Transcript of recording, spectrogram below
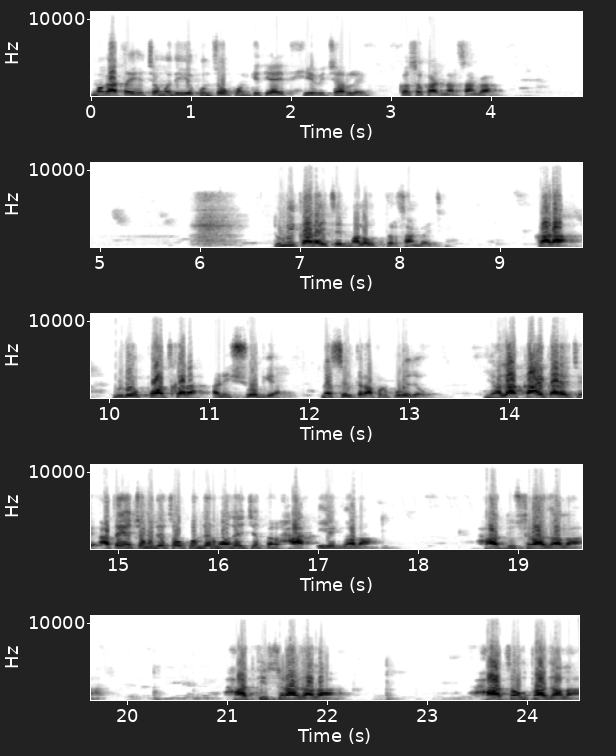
मग आता ह्याच्यामध्ये एकूण चौकोन किती आहेत हे विचारलंय. कसं काढणार सांगा. तुम्ही काढायचे आणि मला उत्तर सांगायचे. काढा व्हिडिओ पॉज करा आणि शोध घ्या. नसेल तर आपण पुढे जाऊ. ह्याला काय करायचंय आता याच्यामध्ये चौकोन जर मोजायचे तर हा एक झाला. हा दुसरा झाला. हा तिसरा झाला. हा चौथा झाला.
